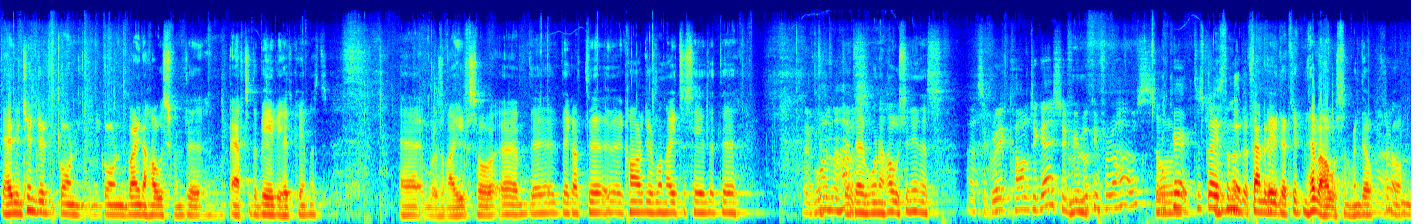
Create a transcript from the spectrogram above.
they had intended going, going buying a house when the, after the baby had came. Uh, was arrived, so um, they, they got the call the other night to say that they, They've won the house. They've won a house in Ennis. That's a great call to get if you're looking for a house. So Okay. it's great for the family that didn't have a house and when they, you know.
